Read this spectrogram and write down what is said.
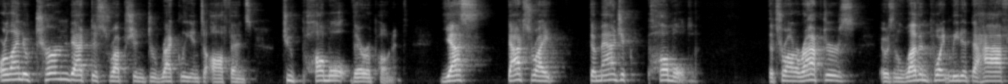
Orlando turned that disruption directly into offense to pummel their opponent. Yes, that's right. The Magic pummeled the Toronto Raptors. It was an 11 point lead at the half.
